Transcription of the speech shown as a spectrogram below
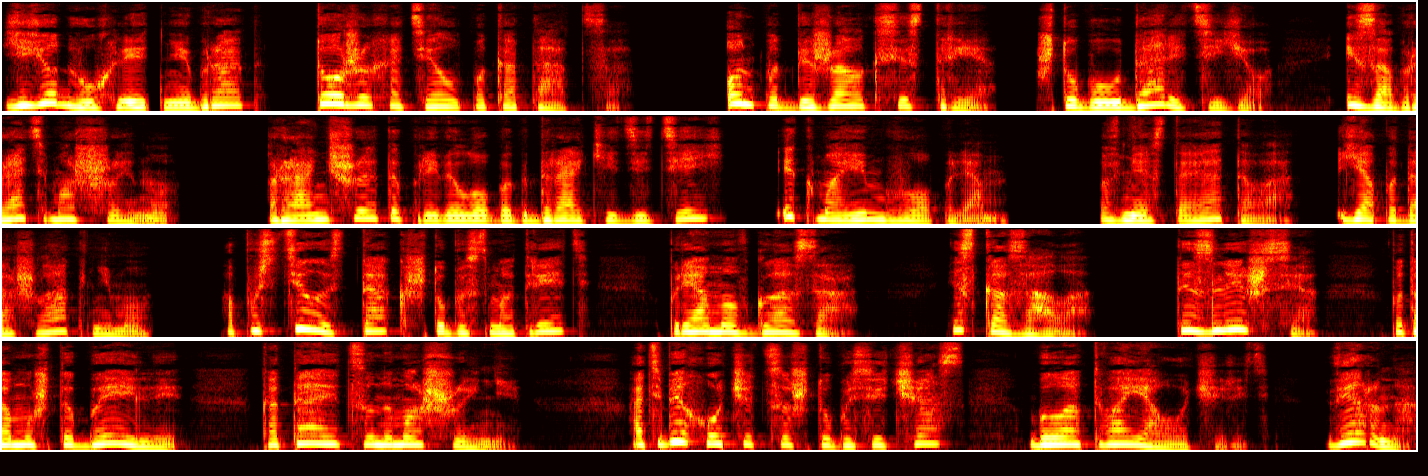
Ее двухлетний брат тоже хотел покататься. Он подбежал к сестре, чтобы ударить ее и забрать машину. Раньше это привело бы к драке детей и к моим воплям. Вместо этого я подошла к нему, опустилась так, чтобы смотреть прямо в глаза, и сказала, «Ты злишься, потому что Бейли катается на машине, а тебе хочется, чтобы сейчас была твоя очередь, верно?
